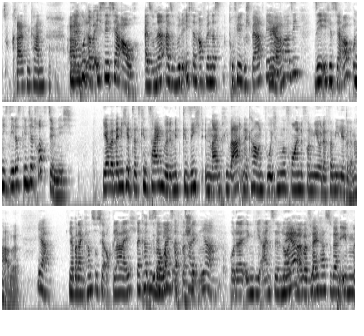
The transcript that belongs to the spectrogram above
zugreifen kann. Ja Ähm, gut, aber ich sehe es ja auch. Also, ne, also würde ich dann auch, wenn das Profil gesperrt wäre Ja. quasi, sehe ich es ja auch und ich sehe das Kind ja trotzdem nicht. Ja, aber wenn ich jetzt das Kind zeigen würde mit Gesicht in meinem privaten Account, wo ich nur Freunde von mir oder Familie drin habe. Ja. Ja, aber dann kannst du es ja auch gleich Dann kannst du es über ja gleich WhatsApp verschicken. ja. Oder irgendwie einzelnen Leuten. Naja, aber vielleicht hast du dann eben,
